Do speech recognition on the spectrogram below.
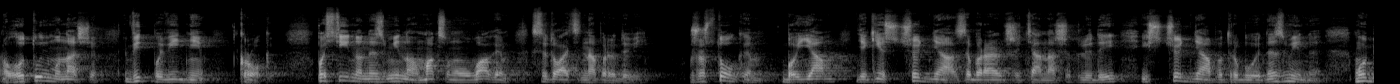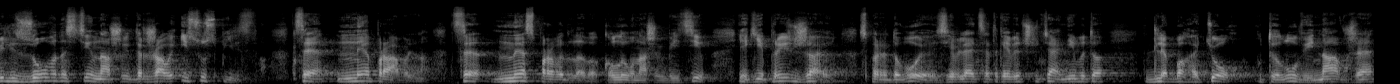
готуємо наші відповідні кроки. Постійно незмінно максимум уваги ситуації на передовій. Жорстоким боям, які щодня забирають життя наших людей і щодня потребують незмінної мобілізованості нашої держави і суспільства. Це неправильно, це несправедливо, коли у наших бійців, які приїжджають з передової, з'являється таке відчуття, нібито для багатьох у тилу війна вже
